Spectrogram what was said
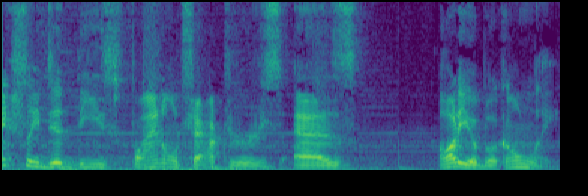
actually did these final chapters as audiobook only,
